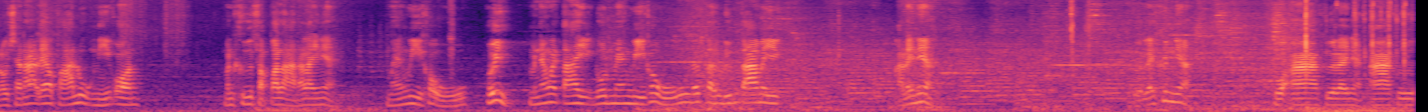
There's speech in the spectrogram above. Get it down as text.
เราชนะแล้วพาลูกหนีก่อน มันคือสับประหลาดอะไรเนี่ย แมงวีเข้าหู เฮ้ย มันยังไม่ตายอีกโดนแมงวีเข้าหู แล้วแต่ลืมตามาอีก อะไรเนี่ย เกิดอะไรขึ้นเนี่ย ตัว R คืออะไรเนี่ย R คือ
